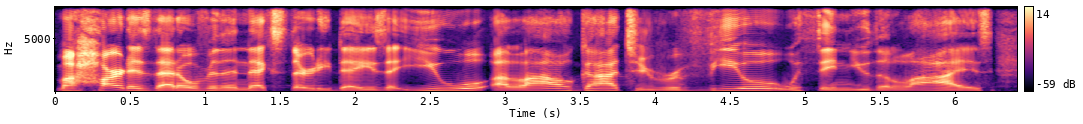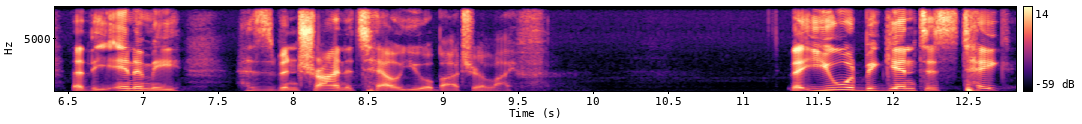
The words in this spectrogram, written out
My heart is that over the next 30 days that you will allow God to reveal within you the lies that the enemy has been trying to tell you about your life. That you would begin to take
